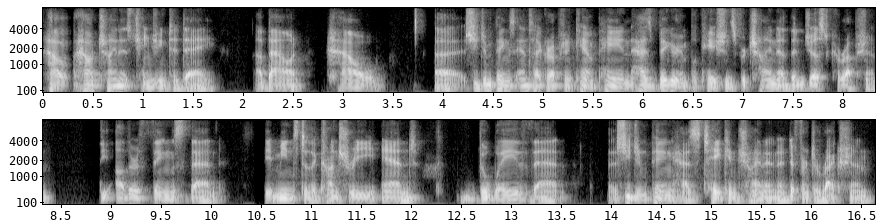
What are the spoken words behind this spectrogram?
how, how China is changing today, about how uh, Xi Jinping's anti corruption campaign has bigger implications for China than just corruption. The other things that it means to the country and the way that Xi Jinping has taken China in a different direction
